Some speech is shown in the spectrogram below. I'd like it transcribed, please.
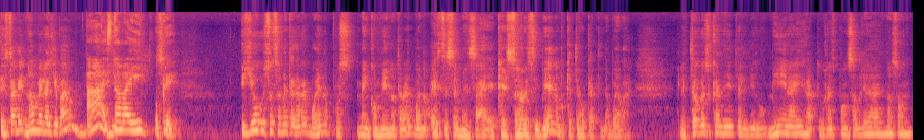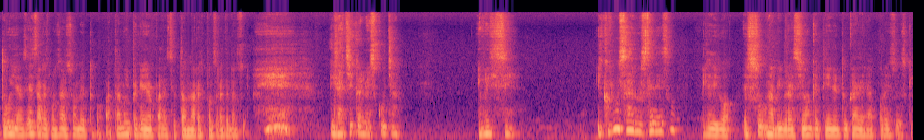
está bien, no, me la llevaron. Ah, estaba ahí, ok. Y yo gustosamente agarré, bueno, pues me encomiendo otra vez. Bueno, este es el mensaje que estoy recibiendo porque tengo que atender. Bueno, le toco su cadita y le digo, mira hija, tus responsabilidades no son tuyas, esas responsabilidades son de tu papá. Estás muy pequeño para aceptar una responsabilidad que no es tuya. Y la chica lo escucha y me dice, ¿y cómo sabe usted eso? Y le digo, es una vibración que tiene tu cadera, por eso es que...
